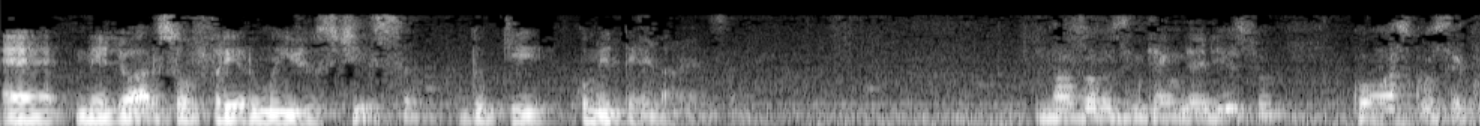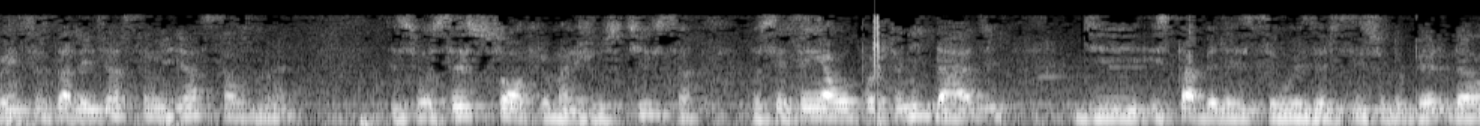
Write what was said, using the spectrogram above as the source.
É. é melhor sofrer uma injustiça do que cometê-la. Nós vamos entender isso com as consequências da lei de ação e reação, não é? E se você sofre uma injustiça, você tem a oportunidade de estabelecer o exercício do perdão,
